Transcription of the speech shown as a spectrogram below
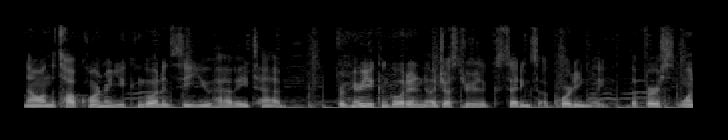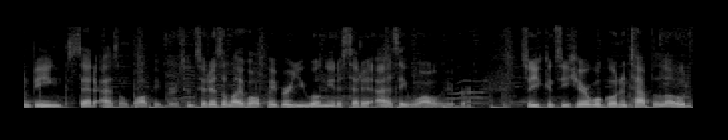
Now on the top corner, you can go ahead and see you have a tab. From here you can go ahead and adjust your settings accordingly. The first one being set as a wallpaper. Since it is a live wallpaper, you will need to set it as a wallpaper. So you can see here, we'll go ahead and tap load.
